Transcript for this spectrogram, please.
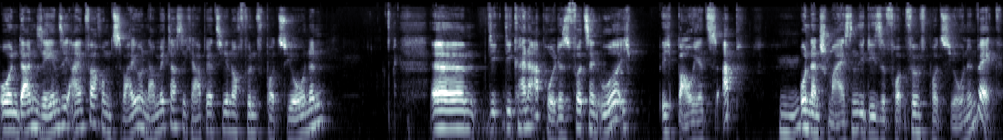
Und dann sehen Sie einfach um 2 Uhr nachmittags, ich habe jetzt hier noch fünf Portionen, äh, die, die keiner abholt. Es ist 14 Uhr, ich, ich baue jetzt ab. Mhm. Und dann schmeißen die diese fünf Portionen weg.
